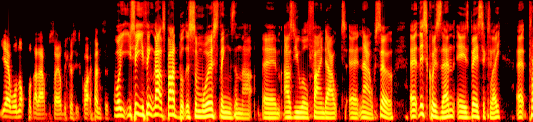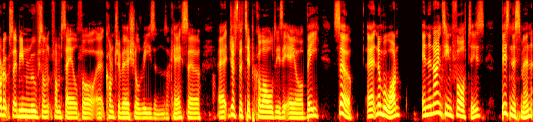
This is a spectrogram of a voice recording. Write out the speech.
"Yeah, we'll not put that out for sale because it's quite offensive." Well, you see, you think that's bad, but there's some worse things than that, um, as you will find out uh, now. So, uh, this quiz then is basically uh, products that have been removed from, from sale for uh, controversial reasons. Okay, so uh, just the typical old is it A or B? So, uh, number one, in the 1940s, businessman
